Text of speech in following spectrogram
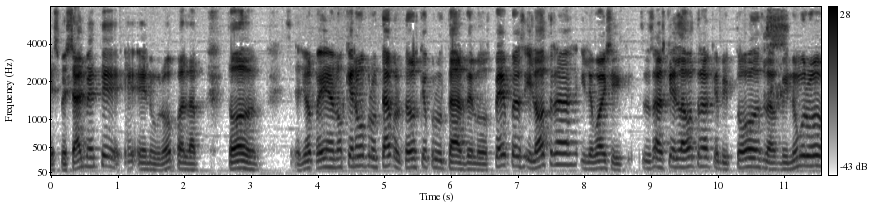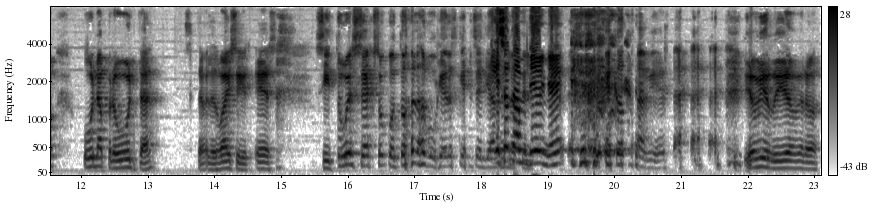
especialmente en Europa, la, todo, señor Peña, no queremos preguntar, pero tenemos que preguntar de los Peppers y la otra, y le voy a decir, ¿tú sabes qué es la otra? Que mi, mi número, una pregunta, les voy a decir, es si tuve sexo con todas las mujeres que enseñaron. Eso también, ¿eh? Eso también. Yo me río, pero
